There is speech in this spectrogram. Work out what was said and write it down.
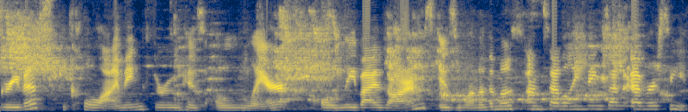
Grievous climbing through his own lair only by his arms is one of the most unsettling things I've ever seen.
